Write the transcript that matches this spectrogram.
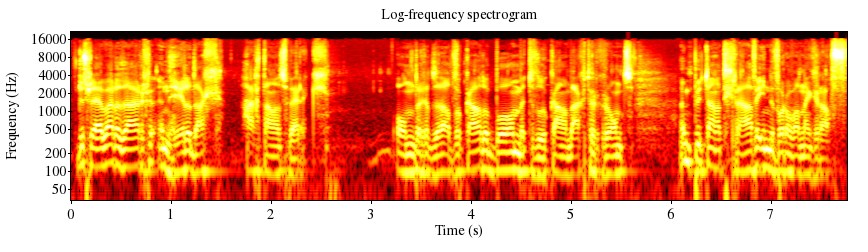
Dus wij waren daar een hele dag hard aan het werk. Onder de avocadoboom met de vulkaan op de achtergrond, een put aan het graven in de vorm van een graf.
